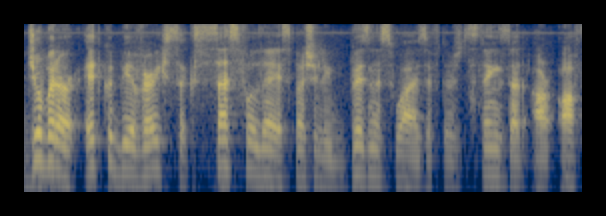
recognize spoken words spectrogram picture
Jupiter. It could be a very successful day, especially business-wise, if there's things that are of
